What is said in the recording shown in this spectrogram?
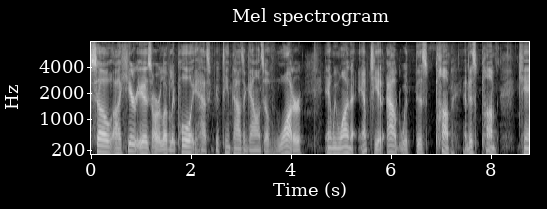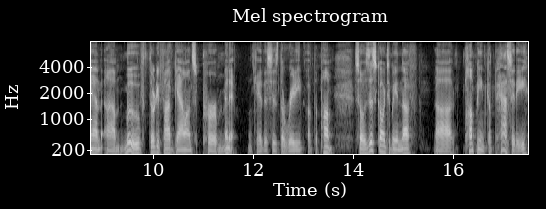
So uh, here is our lovely pool. It has 15,000 gallons of water and we want to empty it out with this pump and this pump can um, move 35 gallons per minute. Okay, this is the rating of the pump. So is this going to be enough uh, pumping capacity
